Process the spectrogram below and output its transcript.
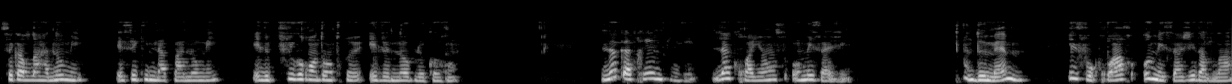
ce qu'Allah a nommé et ce qu'il n'a pas nommé, et le plus grand d'entre eux est le noble Coran. Le quatrième pilier, la croyance aux messagers. De même, il faut croire aux messagers d'Allah,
